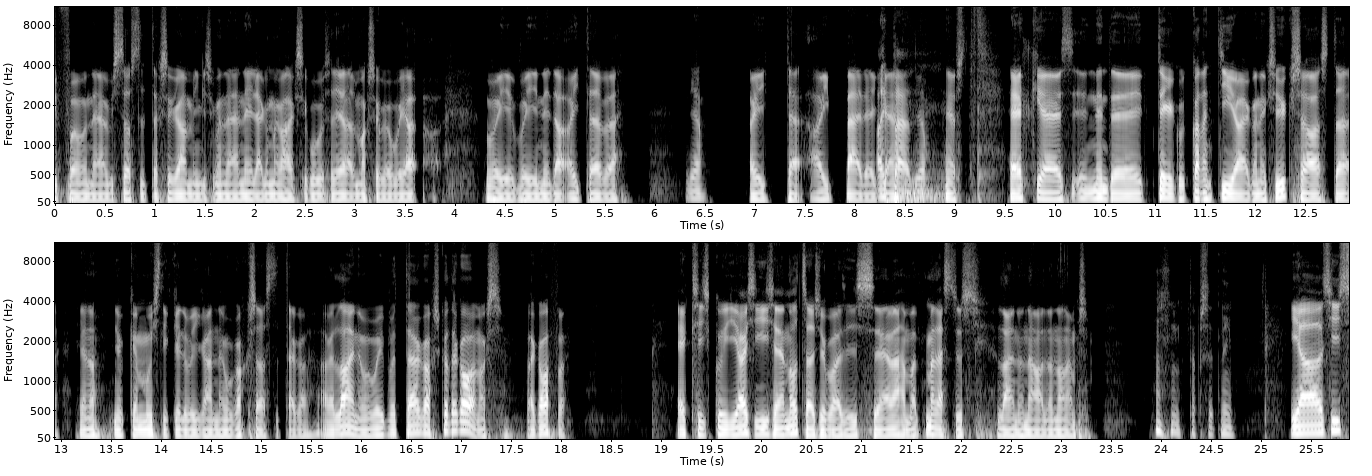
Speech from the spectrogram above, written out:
iPhone'e vist ostetakse ka mingisugune neljakümne kaheksa kuuse järelmaksuga või, või, või neid iTab'e. jah iPad, iPad jah. just, ehk nende tegelikult garantiiaeg on, eks ju, üks aasta ja noh, niisugune mõistlik eluiga on nagu kaks aastat, aga, aga laenu võib võtta kaks korda kauemaks, väga vahva. Ehk siis, kui asi ise on otsas juba, siis vähemalt mälestus laenu näol on olemas täpselt nii ja siis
